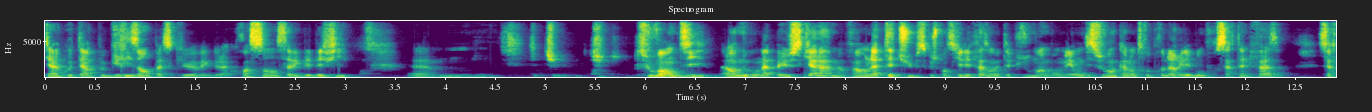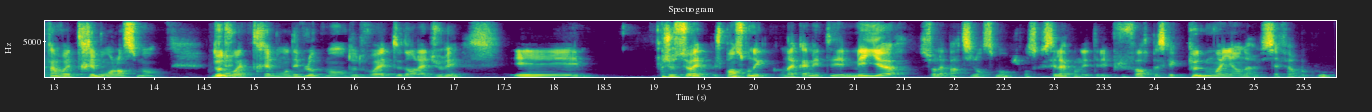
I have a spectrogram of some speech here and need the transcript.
qui a un côté un peu grisant parce que avec de la croissance, avec des défis. Euh, tu, souvent on dit, alors nous on n'a pas eu ce cas-là, mais enfin on l'a peut-être eu parce que je pense qu'il y a des phases où on était plus ou moins bon, mais on dit souvent qu'un entrepreneur il est bon pour certaines phases. Certains vont être très bons en lancement, d'autres vont être très bons en développement, d'autres vont être dans la durée. Et je serais, je pense qu'on est, on a quand même été meilleur sur la partie lancement. Je pense que c'est là qu'on était les plus forts parce qu'avec peu de moyens on a réussi à faire beaucoup.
